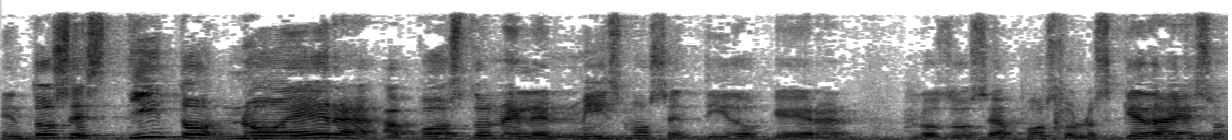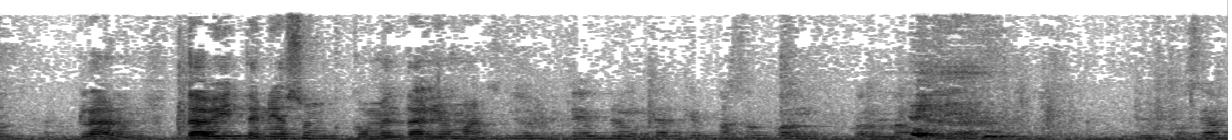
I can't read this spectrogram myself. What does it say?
Entonces Tito no era apóstol en el mismo sentido que eran los doce apóstoles. ¿Queda eso? Claro. David, ¿tenías un comentario más? Yo quería preguntar qué pasó con, con Matías. O sea,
